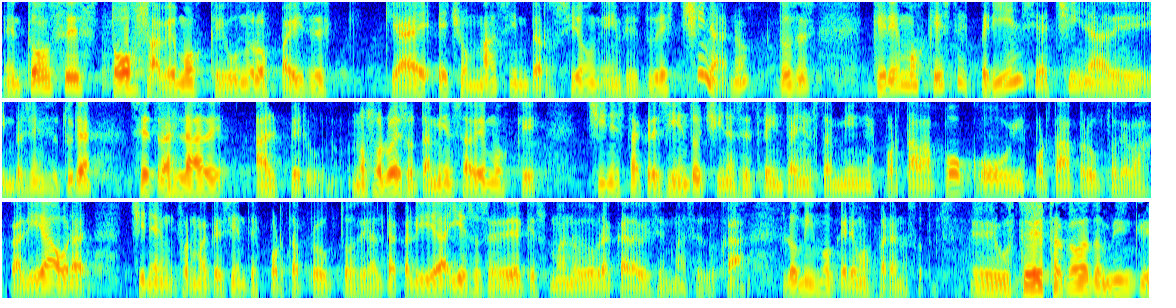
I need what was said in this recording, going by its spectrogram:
Entonces, todos sabemos que uno de los países que ha hecho más inversión en infraestructura es China, ¿no? Entonces, queremos que esta experiencia china de inversión en infraestructura se traslade al Perú. ¿no? no solo eso, también sabemos que China está creciendo, China hace 30 años también exportaba poco y exportaba productos de baja calidad, ahora China en forma creciente exporta productos de alta calidad y eso se debe a que su mano de obra cada vez es más educada. Lo mismo queremos para nosotros. Eh, usted destacaba también que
